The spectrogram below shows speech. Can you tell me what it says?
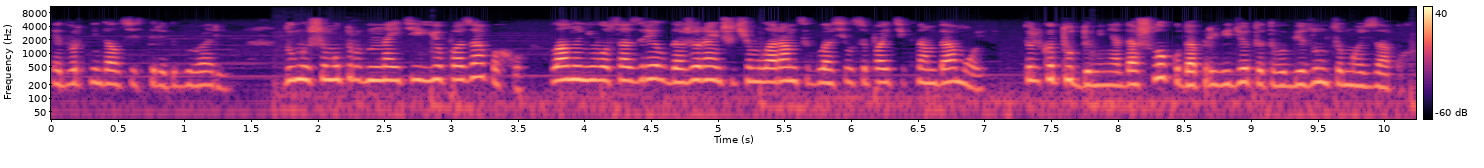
Эдвард не дал сестре договорить. Думаешь, ему трудно найти ее по запаху? План у него созрел даже раньше, чем Лоран согласился пойти к нам домой. Только тут до меня дошло, куда приведет этого безумца мой запах.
